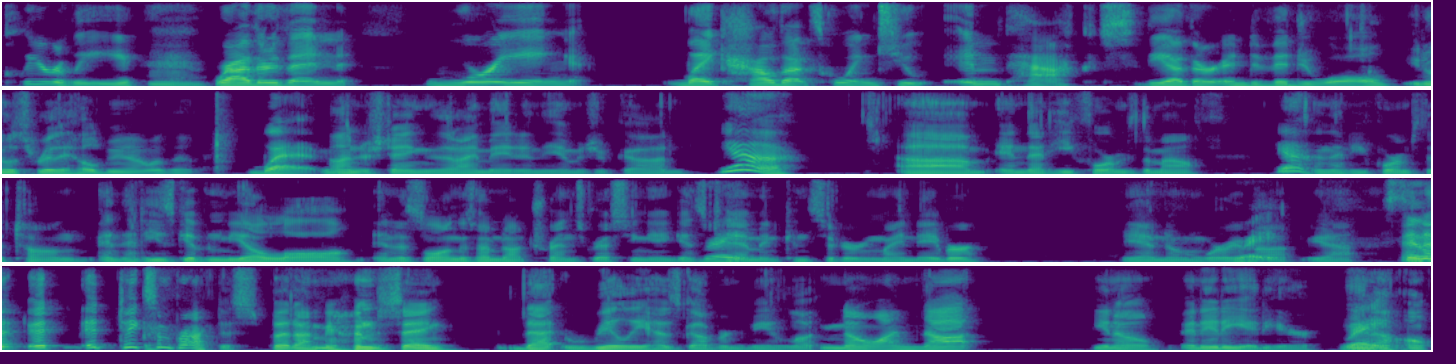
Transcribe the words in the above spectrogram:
clearly Mm. rather than worrying like how that's going to impact the other individual You know what's really helped me out with it? what Understanding that I made in the image of God, yeah um, and then He forms the mouth. Yeah. And then He forms the tongue, and then He's given me a law, and as long as I'm not transgressing against Right. Him and considering my neighbor, yeah, don't worry Right. about. Yeah. so and it, it, it takes some practice, but I mean, I'm saying that really has governed me. Look, no, I'm not, you know, an idiot here. You know,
